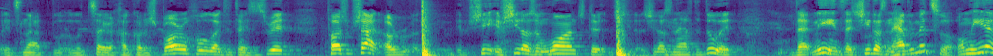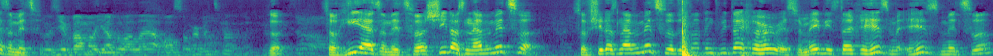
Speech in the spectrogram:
it's not l'tzayir Hakadosh Baruch Hu like the Taisus Rid. Pashup Pshat. If she if she doesn't want, to, she, she doesn't have to do it. That means that she doesn't have a mitzvah. Only he has a mitzvah. Was Yavamo Aleh also her mitzvah? Good. So he has a mitzvah. She doesn't have a mitzvah. So if she doesn't have a mitzvah, there's nothing to be deicha her Or maybe it's deicha his his mitzvah.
